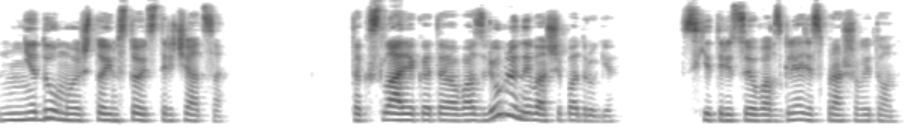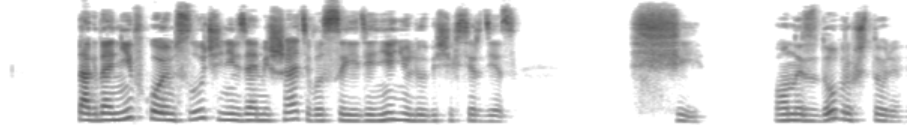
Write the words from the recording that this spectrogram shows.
Не думаю, что им стоит встречаться». «Так Славик – это возлюбленный вашей подруги?» С хитрецой во взгляде спрашивает он. «Тогда ни в коем случае нельзя мешать воссоединению любящих сердец». «Фи! Он из добрых, что ли?»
